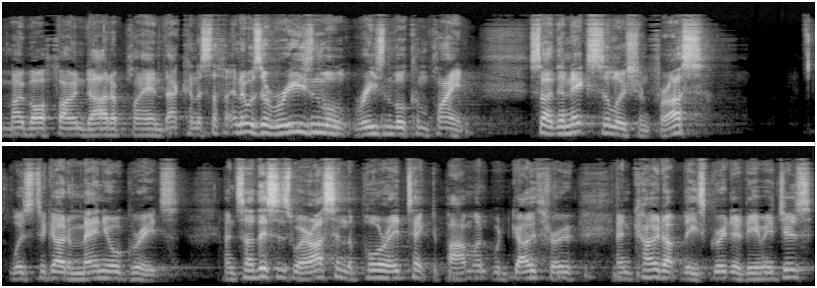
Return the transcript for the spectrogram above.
mobile phone data plan, that kind of stuff. And it was a reasonable, reasonable complaint. So the next solution for us was to go to manual grids. And so this is where us in the poor EdTech department would go through and code up these gridded images.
